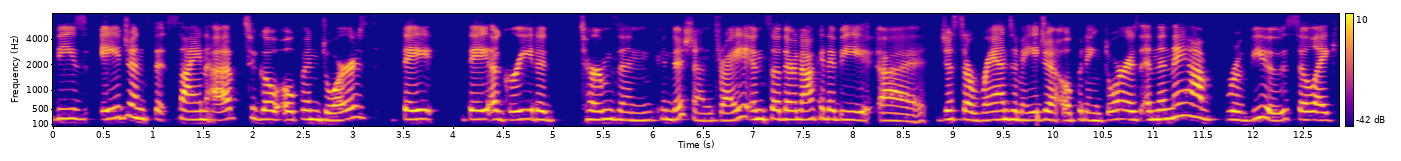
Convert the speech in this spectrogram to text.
these agents that sign up to go open doors, they they agree to terms and conditions, right? And so they're not going to be uh, just a random agent opening doors. And then they have reviews. So, like,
